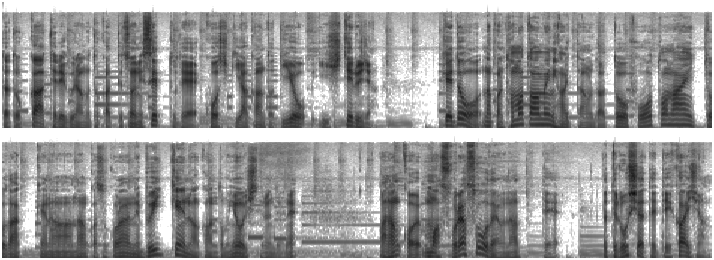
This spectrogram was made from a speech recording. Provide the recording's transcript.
だとか、テレグラムとかってそういうにセットで公式アカウントって用意してるじゃん。けど、なんか、たまたま目に入ったのだと、フォートナイトだっけな、なんかそこら辺ね、VK のアカウントも用意してるんだよね。あ、なんか、まあ、そりゃそうだよなって。だってロシアってでかいじゃん。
